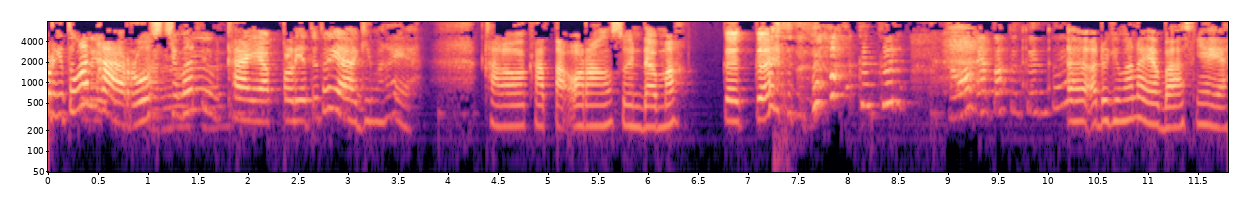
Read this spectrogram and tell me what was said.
Perhitungan harus, harus, Cuman ya. kayak pelit itu ya gimana ya Kalau kata orang Sunda mah Keken Kekun. Oh, eta kekun teh. Eh, Aduh gimana ya bahasnya ya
